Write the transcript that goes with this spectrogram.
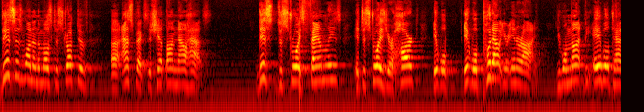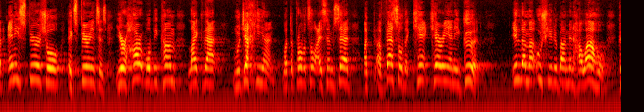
This is one of the most destructive uh, aspects the shaitan now has. This destroys families, it destroys your heart, it will, it will put out your inner eye. You will not be able to have any spiritual experiences. Your heart will become like that mujakhiyan, what the Prophet ﷺ said, a, a vessel that can't carry any good. Because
